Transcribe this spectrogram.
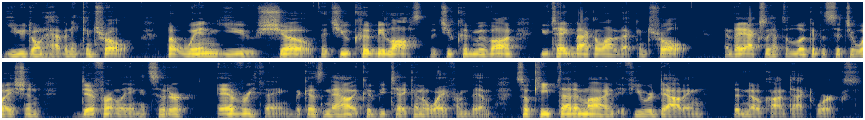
you don't have any control. But when you show that you could be lost, that you could move on, you take back a lot of that control. And they actually have to look at the situation differently and consider everything because now it could be taken away from them. So keep that in mind if you are doubting that no contact works.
